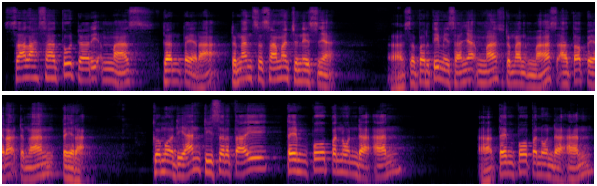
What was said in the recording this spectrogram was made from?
salah satu dari emas dan perak dengan sesama jenisnya. Nah, seperti misalnya emas dengan emas atau perak dengan perak. Kemudian disertai tempo penundaan nah, tempo penundaan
